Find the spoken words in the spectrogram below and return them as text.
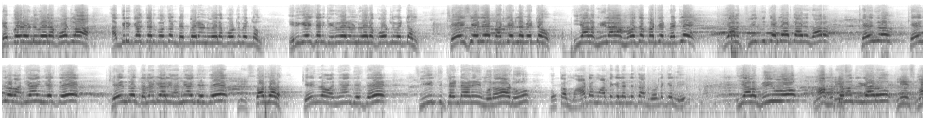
డెబ్బై రెండు వేల కోట్ల అగ్రికల్చర్ కోసం డెబ్బై రెండు వేల కోట్లు పెట్టాం ఇరిగేషన్కి ఇరవై రెండు వేల కోట్లు పెట్టాం చేసేదే బడ్జెట్లో పెట్టాం ఇవాళ మీలాగా మోస బడ్జెట్ పెట్టలే. ఇవాళ తీర్చి చెడ్డాడుతా సార్. కేంద్రం కేంద్రం అన్యాయం చేస్తే కేంద్రం తెలంగాణకి అన్యాయం చేస్తే సార్ సార్ కేంద్రం అన్యాయం చేస్తే చీల్చి చెండాని మునగాడు ఒక్క మాట మాటకెళ్ళండి సార్ నోట్లకెళ్ళి ఇవాళ మేము మా ముఖ్యమంత్రి గారు మా.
